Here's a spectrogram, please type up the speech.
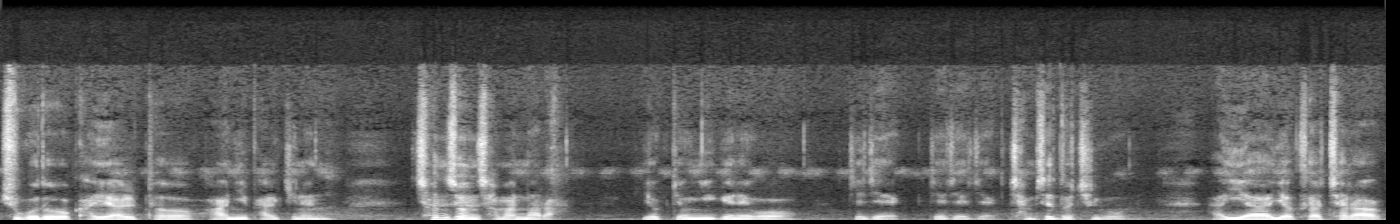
죽어도 가야 할터 환히 밝히는 천손 삼한나라 역경 이겨내고 제잭 제제잭 참새도 즐거운 아이야 역사 철학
